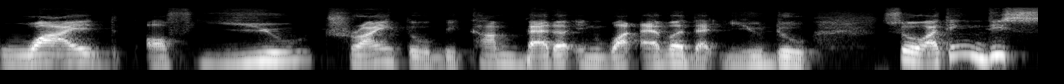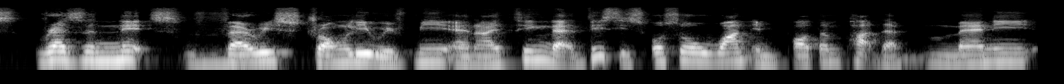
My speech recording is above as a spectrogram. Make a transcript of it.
why of you trying to become better in whatever that you do. So I think this resonates very strongly with me. And I think that this is also one important part that many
